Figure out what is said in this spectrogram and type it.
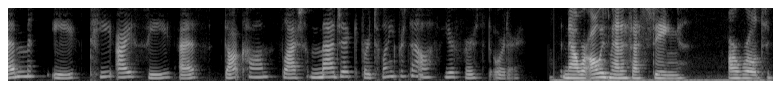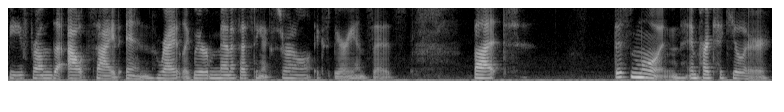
M E T I C S dot com slash magic for 20% off your first order. Now we're always manifesting our world to be from the outside in, right? Like we're manifesting external experiences. But this moon in particular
